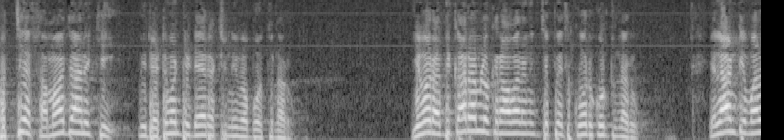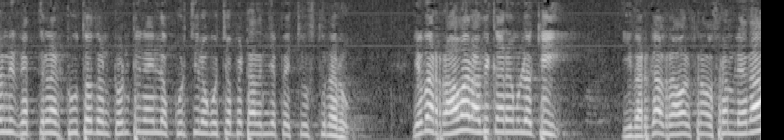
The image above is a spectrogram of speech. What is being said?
వచ్చే సమాజానికి మీరు ఎటువంటి డైరెక్షన్ ఇవ్వబోతున్నారు? ఎవరు అధికారంలోకి రావాలని చెప్పేసి కోరుకుంటున్నారు? ఎలాంటి వాళ్ళని రేపు టూ థౌజండ్ ట్వంటీ నైన్లో కుర్చీలో కూర్చోబెట్టాలని చెప్పేసి చూస్తున్నారు? ఎవరు రావాలి అధికారంలోకి? ఈ వర్గాలు రావాల్సిన అవసరం లేదా?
